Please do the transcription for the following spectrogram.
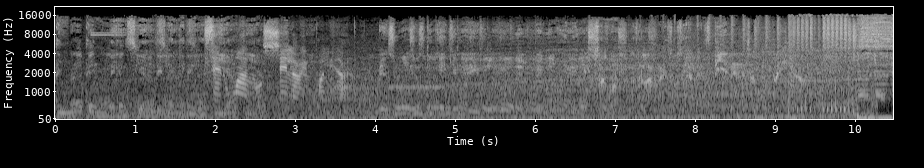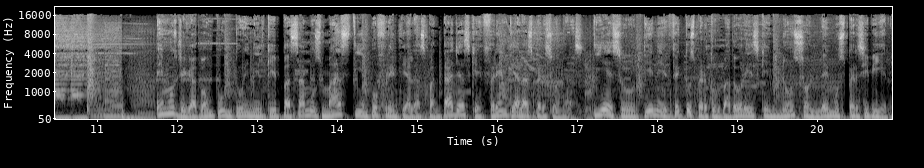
Hay una dependencia de la tecnología. Ser humanos en la virtualidad. Es un asunto que hay que medirlo por el tema. Los algoritmos de las redes sociales tienen esa complejidad. Hemos llegado a un punto en el que pasamos más tiempo frente a las pantallas que frente a las personas. Y eso tiene efectos perturbadores que no solemos percibir.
